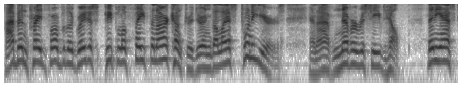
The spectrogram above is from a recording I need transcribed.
I've been prayed for by the greatest people of faith in our country during the last 20 years, and I've never received help. Then he asked,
